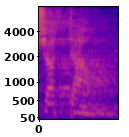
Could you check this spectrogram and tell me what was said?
Shut down.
